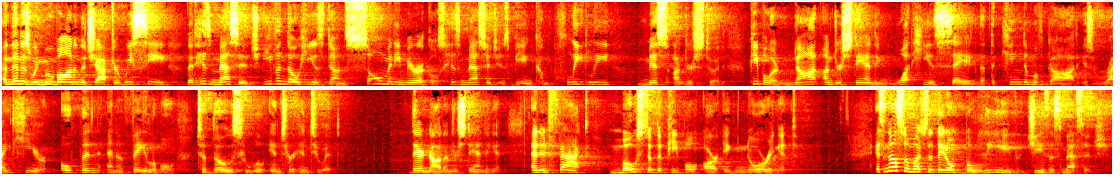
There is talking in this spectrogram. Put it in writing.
And then as we move on in the chapter, we see that his message, even though he has done so many miracles, his message is being completely misunderstood. People are not understanding what he is saying, that the kingdom of God is right here, open and available to those who will enter into it. They're not understanding it. And in fact, most of the people are ignoring it. It's not so much that they don't believe Jesus' message.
